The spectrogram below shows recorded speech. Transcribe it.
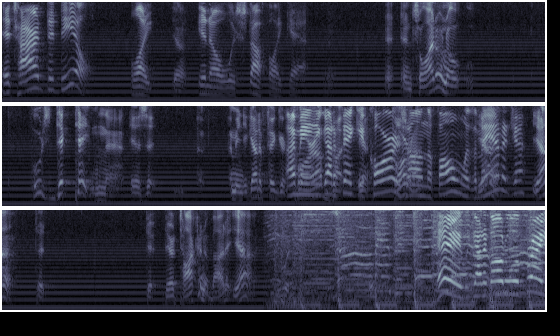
It's hard to deal, like Yeah. you know, with stuff like that. A- And so I don't know who's dictating that. Is it? I mean, you got to figure. I mean, Cora, you got to but- figure yeah, Cora's Cora. on the phone with the Yeah. manager. Yeah, that they're, they're talking about it. Yeah. You would- Hey, we got to go to a break.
